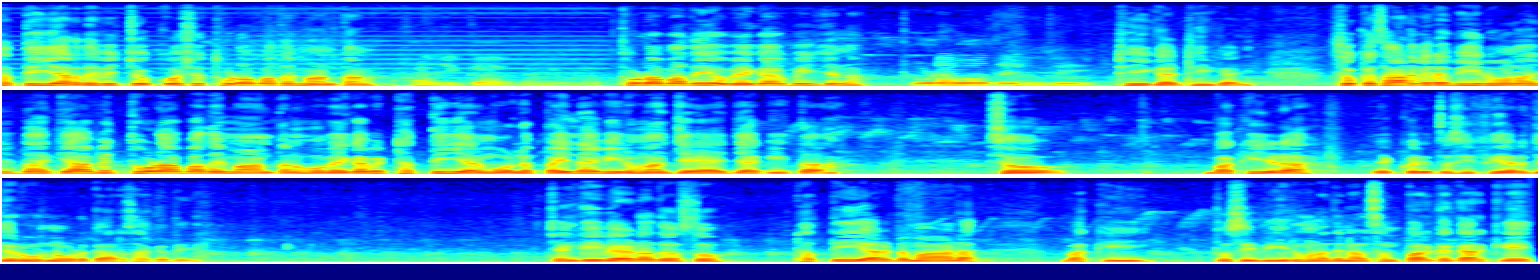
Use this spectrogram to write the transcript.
38000 ਦੇ ਵਿੱਚੋਂ ਕੁਝ ਥੋੜਾ ਬਹੁਤਾ ਮਾਨਤਾਨ ਹਾਂਜੀ ਕਰ ਦਾਂਗੇ ਥੋੜਾ ਬਹੁਤਾ ਹੀ ਹੋਵੇਗਾ ਵੀ ਜਨ ਥੋੜਾ ਬਹੁਤ ਹੀ ਹੋ ਗਿਆ ਜੀ ਠੀਕ ਹੈ ਠੀਕ ਹੈ ਜੀ। ਸੋ ਕਿਸਾਨ ਵੀਰ ਵੀਰ ਹੋਣਾ ਜਿੱਦਾਂ ਕਿਹਾ ਵੀ ਥੋੜਾ ਬਹੁਤਾ ਮਾਨਤਾਨ ਹੋਵੇਗਾ ਵੀ 38000 ਮੁੱਲ ਪਹਿਲਾਂ ਵੀਰ ਹੋਣਾ ਜਾਇਜ਼ ਜਿਹਾ ਕੀਤਾ। ਸੋ ਬਾਕੀ ਜਿਹੜਾ ਇੱਕ ਵਾਰੀ ਤੁਸੀਂ ਫੇਰ ਜ਼ਰੂਰ ਨੋਟ ਕਰ ਸਕਦੇ। ਚੰਗੀ ਆ ਦੋਸਤੋ 38000 ਡਿਮਾਂਡ। ਬਾਕੀ ਤੁਸੀਂ ਵੀਰ ਹੋਣਾ ਦੇ ਨਾਲ ਸੰਪਰਕ ਕਰਕੇ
